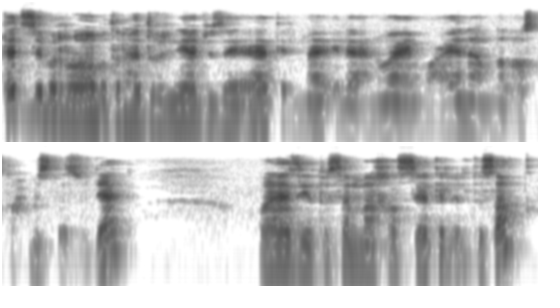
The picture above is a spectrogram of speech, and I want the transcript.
تجذب الروابط الهيدروجينية جزيئات الماء إلى أنواع معينة من الأسطح مثل الزجاج وهذه تسمى خاصية الالتصاق.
